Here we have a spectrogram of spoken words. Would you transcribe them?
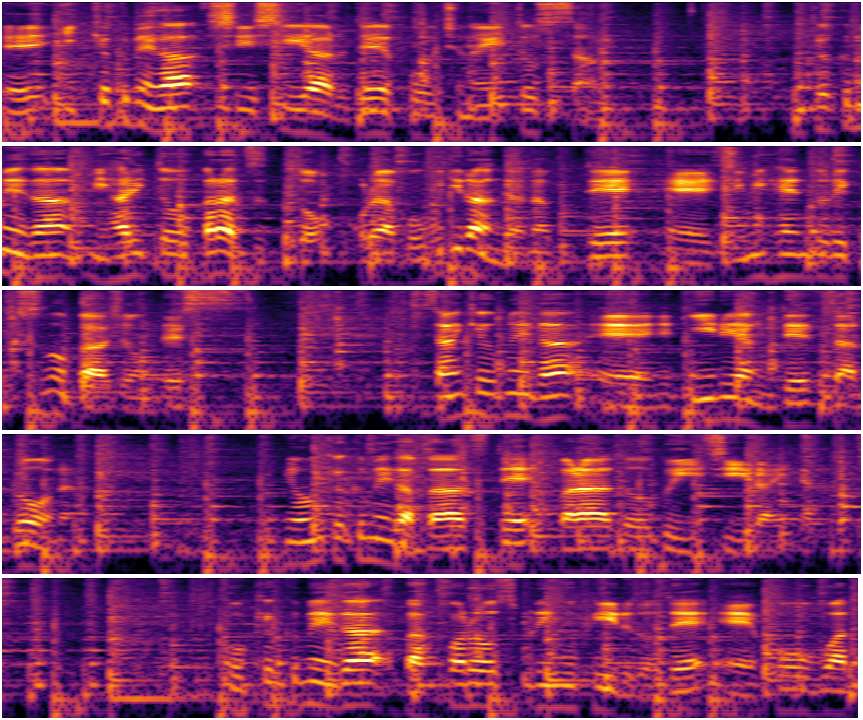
え1曲目が CCR で「フォーチュネイトスさん」2曲目が見張り島からずっと。これはボブ・ディランではなくて、えー、ジミ・ヘンドリックスのバージョンです。3曲目が、えー、ニール・ヤングで The Loner。4曲目がバーズで Ballad of Easy Rider。5曲目がバッファロー・スプリングフィールドで、えー、For What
